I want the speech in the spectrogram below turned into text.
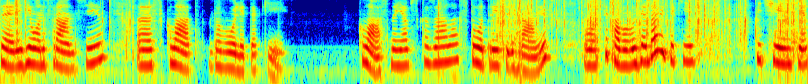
це регіон Франції. Е, Склад доволі такий класний, я б сказала. 130 грамів. О, цікаво виглядають такі печеньки.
